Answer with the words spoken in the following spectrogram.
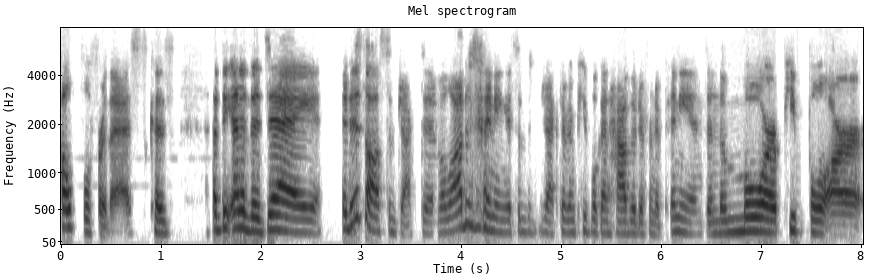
helpful for this because at the end of the day, it is all subjective. A lot of dining is subjective and people can have their different opinions. And the more people are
